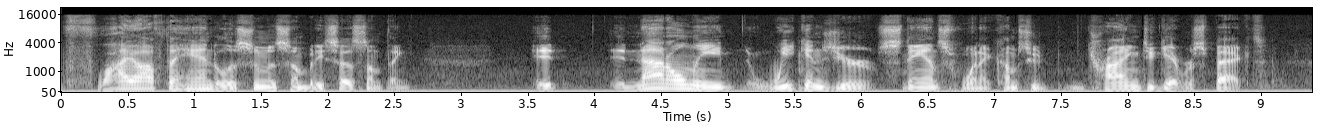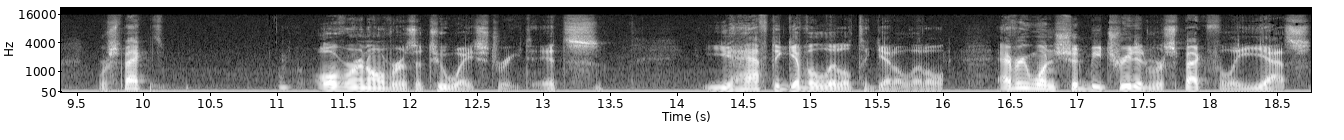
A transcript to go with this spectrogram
fly off the handle as soon as somebody says something. It it not only weakens your stance when it comes to trying to get respect. Respect over and over is a two-way street. It's you have to give a little to get a little. Everyone should be treated respectfully, yes.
